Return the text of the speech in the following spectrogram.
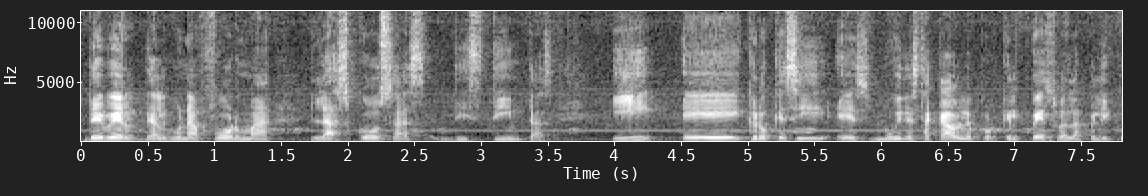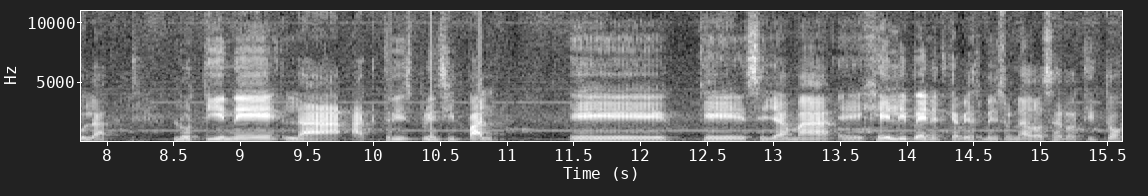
de ver de alguna forma las cosas distintas. Y eh, creo que sí es muy destacable porque el peso de la película lo tiene la actriz principal eh, que se llama eh, Haley Bennett, que habías mencionado hace ratito,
